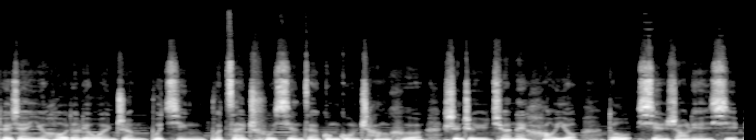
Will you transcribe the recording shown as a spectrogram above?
退圈以后的刘文正不仅不再出现在公共场合，甚至与圈内好友都鲜少联系。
